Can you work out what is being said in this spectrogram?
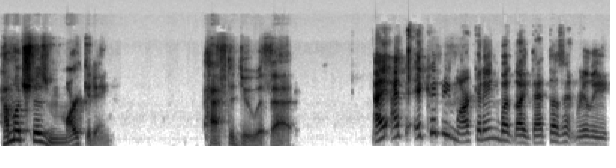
How much does marketing have to do with that? I, I it could be marketing, but like that doesn't really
